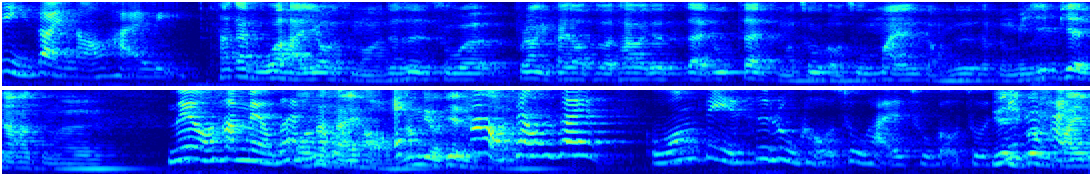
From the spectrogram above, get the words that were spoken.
记在脑海里。他该不会还有什么？就是除了不让你拍照之外，他会就是在路在什么出口处卖那种就是什么明信片啊什么的。没有，他没有在。哦，那还好，他没有电。他好像是在，我忘记是入口处还是出口处。其实还是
